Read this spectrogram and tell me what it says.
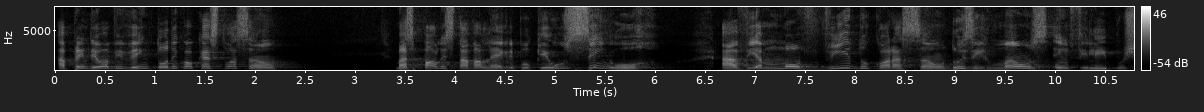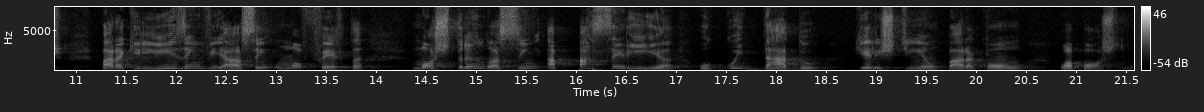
aprendeu a viver em toda e qualquer situação. Mas Paulo estava alegre porque o Senhor havia movido o coração dos irmãos em Filipos para que lhes enviassem uma oferta, mostrando assim a parceria, o cuidado que eles tinham para com o apóstolo.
